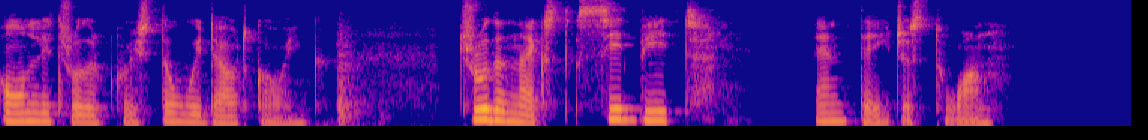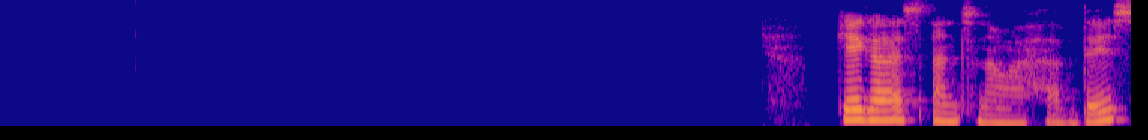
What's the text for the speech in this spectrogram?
Only through the crystal without going through the next seed bead and take just one. Okay guys, and now I have this.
